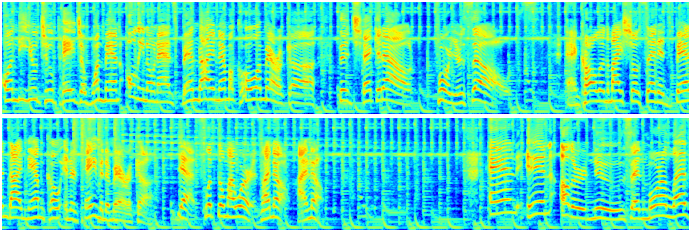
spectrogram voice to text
on the YouTube page of one man only known as Bandai Namco America Then check it out for yourselves. And Carl and the Maestro said it's Bandai Namco Entertainment America. Yeah, slipped on my words. I know, I know. And in other news, and more or less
